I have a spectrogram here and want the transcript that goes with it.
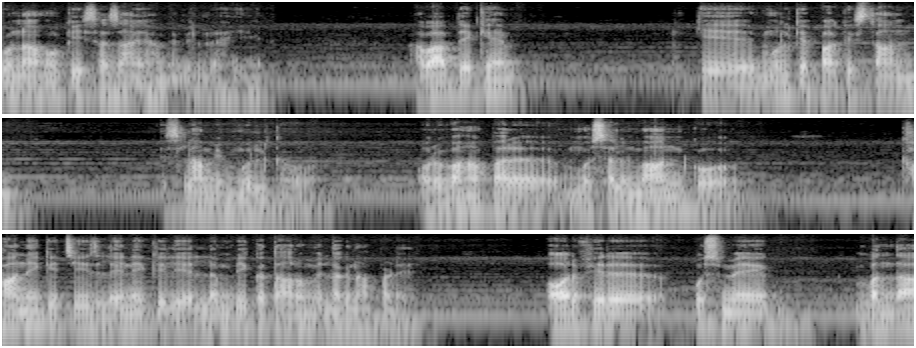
گناہوں کی سزائیں ہمیں مل رہی ہیں۔ اب آپ دیکھیں کہ ملک پاکستان اسلامی ملک ہو، اور وہاں پر مسلمان کو کھانے کی چیز لینے کے لیے لمبی قطاروں میں لگنا پڑے، اور پھر اس میں بندہ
